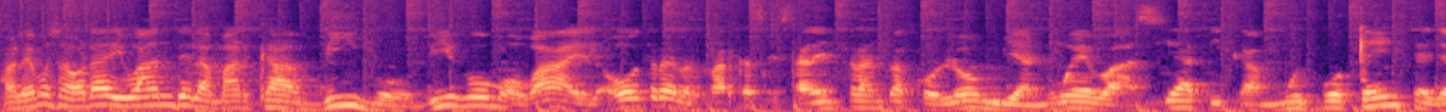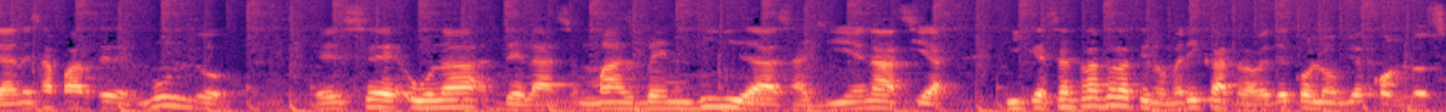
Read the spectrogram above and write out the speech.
Hablemos ahora, Iván, de la marca Vivo, Vivo Mobile, otra de las marcas que están entrando a Colombia, nueva, asiática, muy potente allá en esa parte del mundo. Es eh, una de las más vendidas allí en Asia y que está entrando a Latinoamérica a través de Colombia con los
